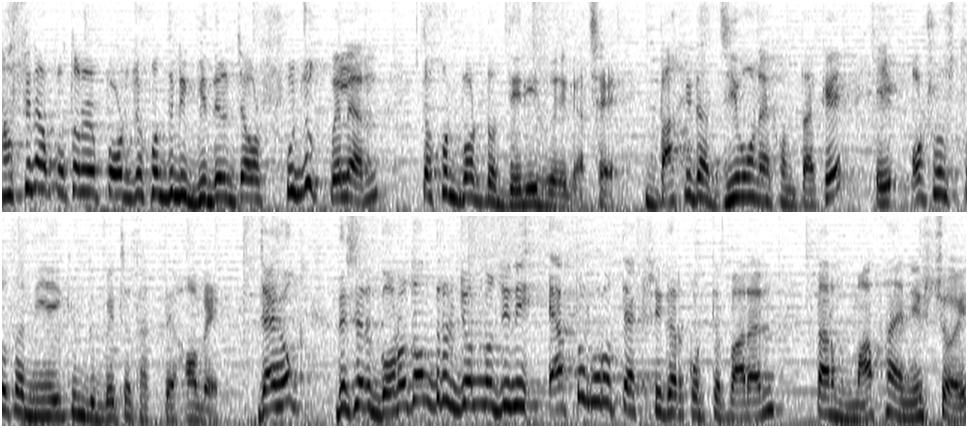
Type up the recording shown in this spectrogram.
হাসিনা পতনের পর যখন তিনি বিদেশ যাওয়ার সুযোগ পেলেন, তখন বড্ড দেরি হয়ে গেছে। বাকিটা জীবন এখন তাকে এই অসুস্থতা নিয়েই কিন্তু বেঁচে থাকতে হবে। যাই হোক, দেশের গণতন্ত্রের জন্য যিনি এত বড় ত্যাগ স্বীকার করতে পারেন, তার মাথায় নিশ্চয়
